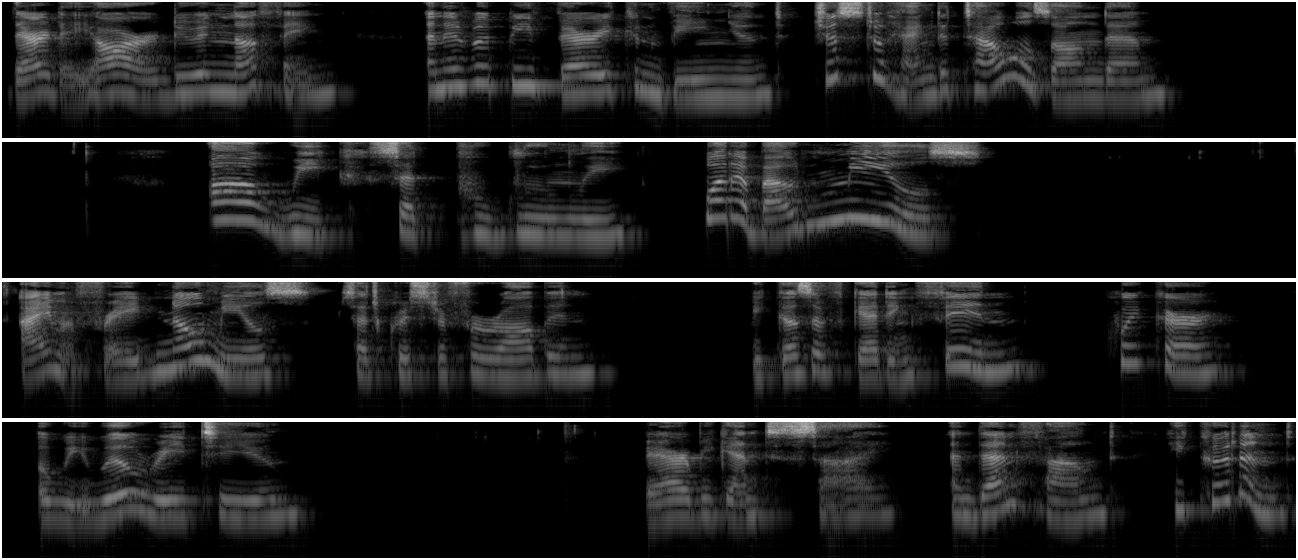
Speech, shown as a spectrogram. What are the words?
there they are doing nothing, and it would be very convenient just to hang the towels on them. Ah, weak, said Pooh gloomily. What about meals? I'm afraid no meals, said Christopher Robin because of getting thin, quicker, but we will read to you. Bear began to sigh and then found he couldn't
